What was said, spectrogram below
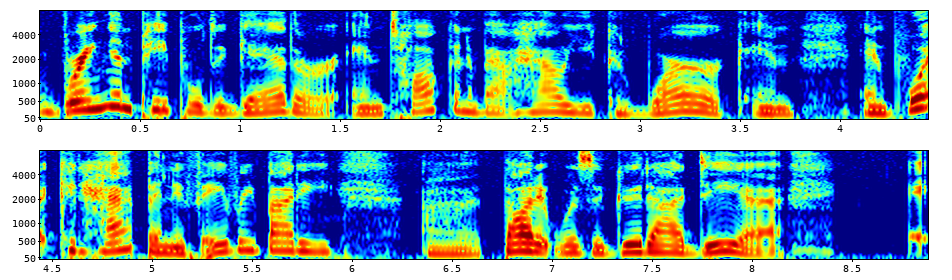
bringing people together and talking about how you could work and and what could happen if everybody uh, thought it was a good idea eh,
